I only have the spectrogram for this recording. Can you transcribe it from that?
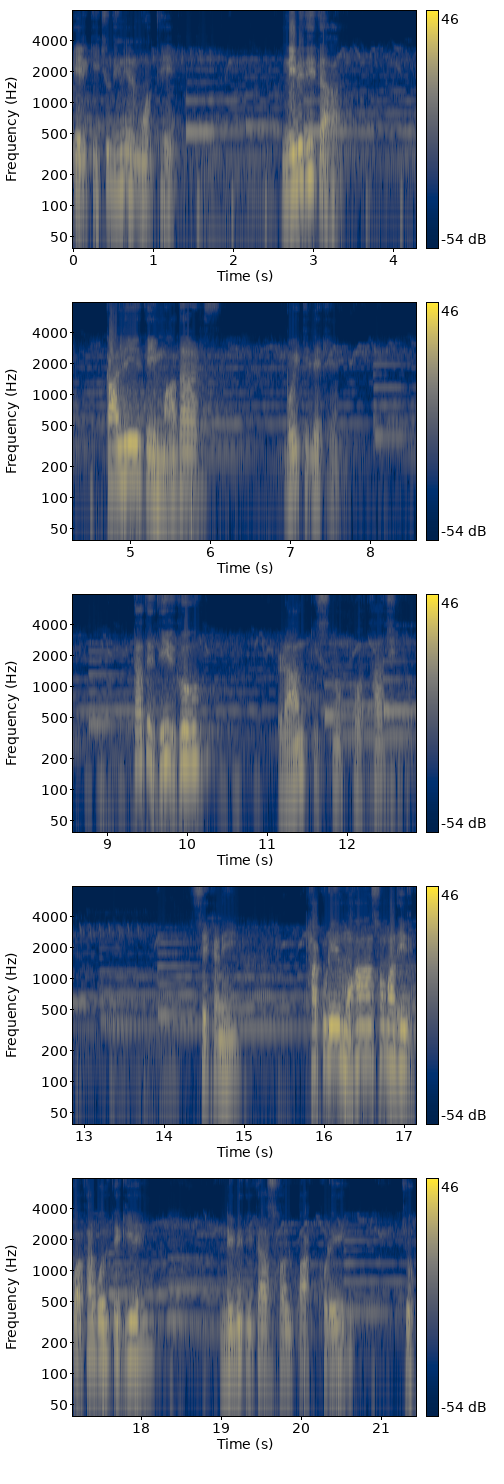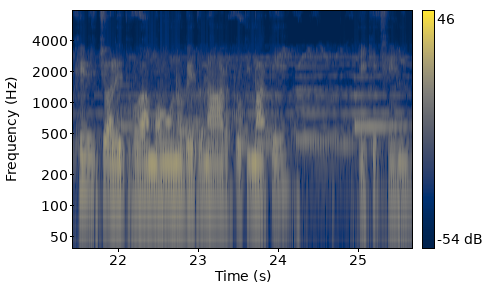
এর কিছুদিনের মধ্যে নিবেদিতা কালী দি মাদার্স বইটি লেখেন। তাতে দীর্ঘ রামকৃষ্ণ কথা ছিল। সেখানে ঠাকুরের মহাসমাধির কথা বলতে গিয়ে নিবেদিতা স্বল্পাক্ষরে চোখের জলে ধোয়া মৌন বেদনার প্রতিমাকে এঁকেছেন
